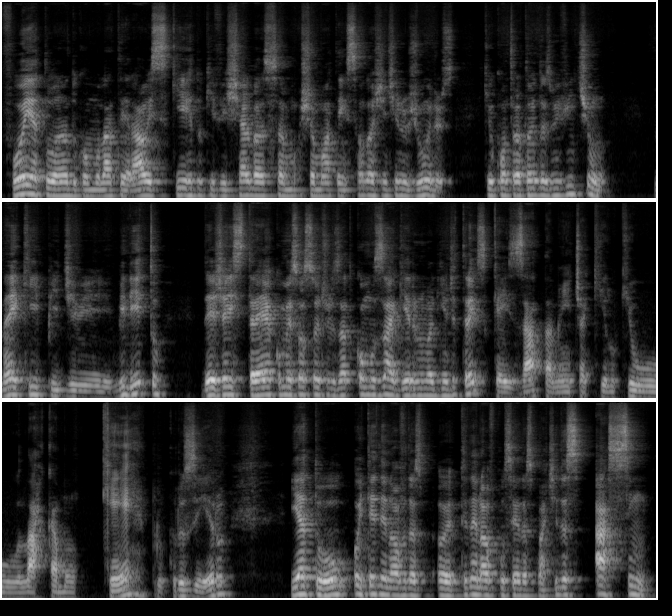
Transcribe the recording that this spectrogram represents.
Foi atuando como lateral esquerdo que Vichalba chamou a atenção do Argentino Júnior, que o contratou em 2021. Na equipe de Milito, desde a estreia começou a ser utilizado como zagueiro numa linha de três, que é exatamente aquilo que o Larcamon quer para o Cruzeiro, e atuou 89%, das, 89 das partidas assim.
